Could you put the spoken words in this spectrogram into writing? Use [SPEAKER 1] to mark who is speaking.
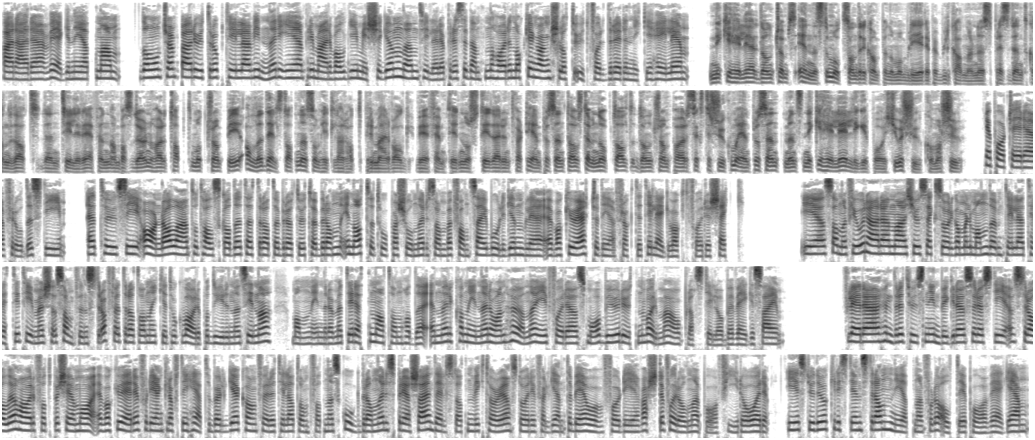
[SPEAKER 1] Her er VG-nyhetene. Donald Trump er utropt til vinner i primærvalget i Michigan. Den tidligere presidenten har nok en gang slått utfordrer Nikki Haley.
[SPEAKER 2] Nikki Haley er Donald Trumps eneste motstander i kampen om å bli republikanernes presidentkandidat. Den tidligere FN-ambassadøren har tapt mot Trump i alle delstatene som hittil har hatt primærvalg. Ved femtiden norsk tid er rundt 41% av stemmene opptalt. Donald Trump har 67,1% mens Nikki Haley ligger på 27,7
[SPEAKER 1] Reporter Frode Sti. Et hus i Arendal er totalskadet etter at det brøt ut brann i natt. To personer som befant seg i boligen ble evakuert. De er fraktet til legevakt for sjekk. I Sandefjord er en 26 år gammel mann dømt til 30 timers samfunnsstraff etter at han ikke tok vare på dyrene sine. Mannen innrømmet i retten at han hadde ender, kaniner og en høne i for små bur uten varme og plass til å bevege seg. Flere hundre tusen innbyggere sørøst i Australia har fått beskjed om å evakuere fordi en kraftig hetebølge kan føre til at omfattende skogbranner sprer seg. Delstaten Victoria står ifølge NTB overfor de verste forholdene på fire år. I studio Kristin Strand, nyhetene får du alltid på VG.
